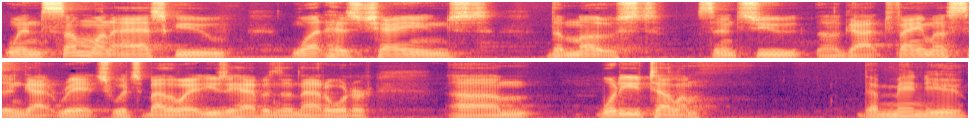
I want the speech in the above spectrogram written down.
when someone asks you what has changed the most since you uh, got famous and got rich, which, by the way, it usually happens in that order, um, what do you tell them? The menu.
